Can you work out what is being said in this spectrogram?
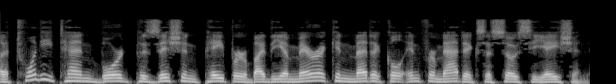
A 2010 board position paper by the American Medical Informatics Association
